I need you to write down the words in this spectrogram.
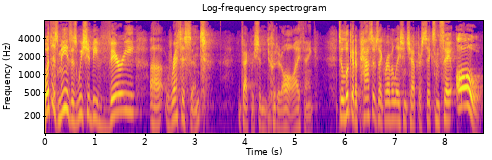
What this means is we should be very uh, reticent. In fact, we shouldn't do it at all, I think, to look at a passage like Revelation chapter 6 and say, oh,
